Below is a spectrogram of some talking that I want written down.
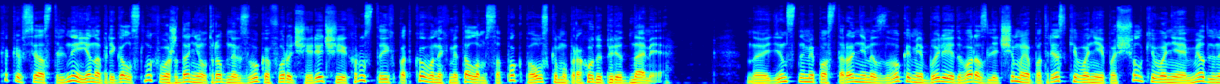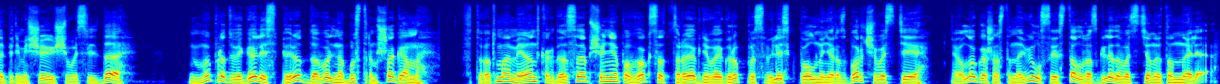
Как и все остальные, я напрягал слух в ожидании утробных звуков урочей речи и хруста их подкованных металлом сапог по узкому проходу перед нами но единственными посторонними звуками были едва различимое потрескивание и пощелкивание медленно перемещающегося льда. Мы продвигались вперед довольно быстрым шагом. В тот момент, когда сообщения по Воксу от второй огневой группы свелись к полной неразборчивости, Логош остановился и стал разглядывать стены тоннеля.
